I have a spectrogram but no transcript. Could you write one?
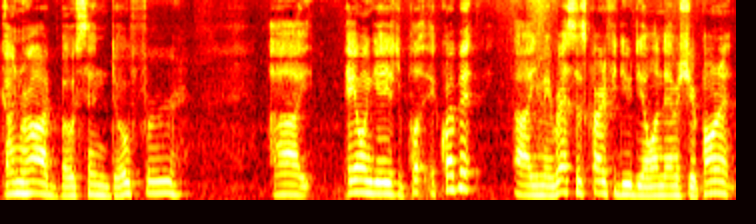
Gunrod, Bosun, Dofer. Uh, pay one gauge to equip it. Uh, you may rest this card if you do deal one damage to your opponent.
